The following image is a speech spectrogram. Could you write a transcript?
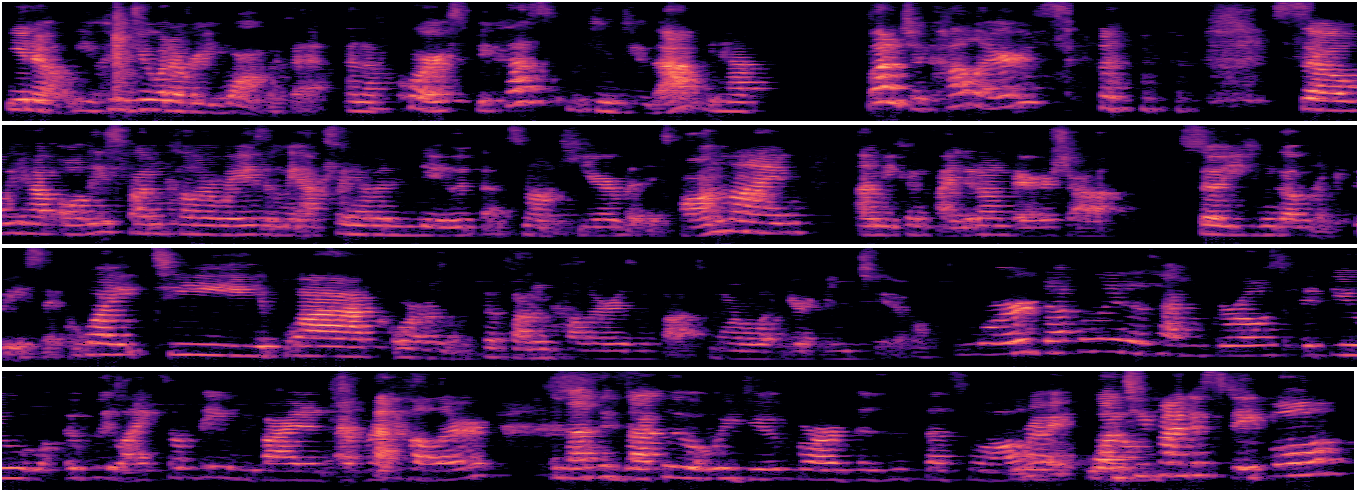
you know, you can do whatever you want with it. And of course, because we can do that, we have a bunch of colors. so we have all these fun colorways, and we actually have a nude that's not here, but it's online. Um, you can find it on Verishop. So you can go like basic white tee, black, or like the fun colors if that's more what you're into. We're definitely the type of girls. If you if we like something, we buy it in every color, and that's exactly what we do for our business as well. Right. Once you find a staple,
